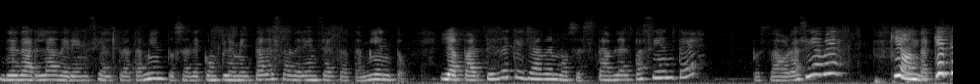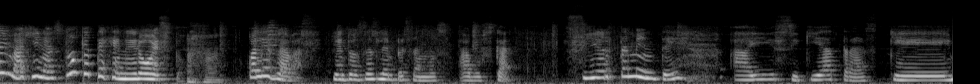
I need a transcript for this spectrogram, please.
de dar la adherencia al tratamiento, o sea, de complementar esa adherencia al tratamiento. Y a partir de que ya vemos estable al paciente, pues ahora sí, a ver, ¿qué onda? ¿Qué te imaginas tú que te generó esto? ¿Cuál es la base? Y entonces le empezamos a buscar. Ciertamente hay psiquiatras que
